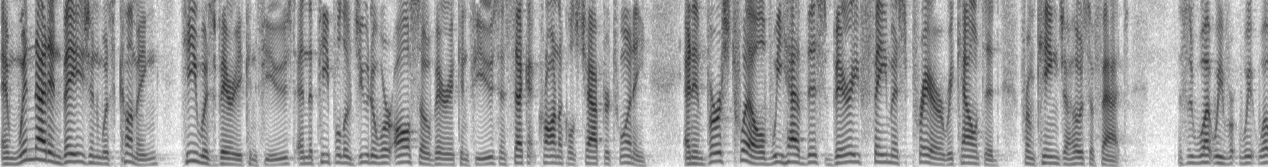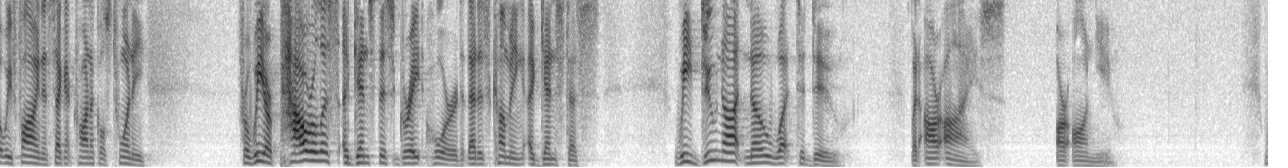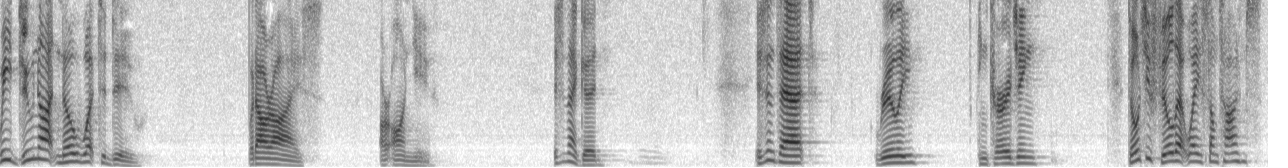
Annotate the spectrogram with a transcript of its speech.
And when that invasion was coming, he was very confused, and the people of Judah were also very confused in Second Chronicles chapter 20. And in verse 12, we have this very famous prayer recounted from King Jehoshaphat. This is what we, what we find in Second Chronicles 20. For we are powerless against this great horde that is coming against us. We do not know what to do, but our eyes are on you. We do not know what to do, but our eyes are on you. Isn't that good? Isn't that really encouraging? Don't you feel that way sometimes?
